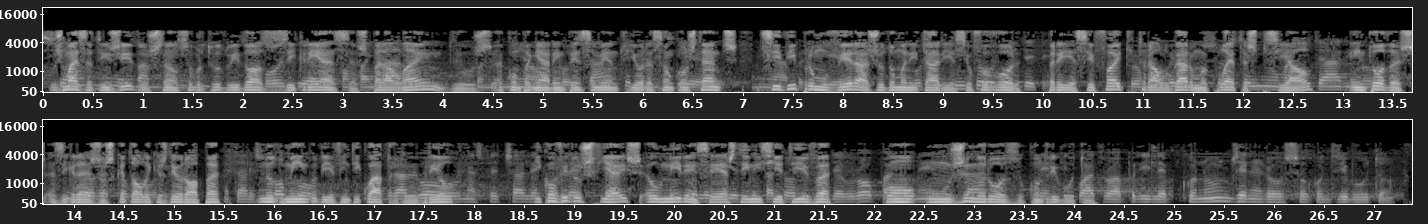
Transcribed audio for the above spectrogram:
Os mais atingidos são sobretudo idosos e crianças. Para além de os acompanhar em pensamento e oração constantes, decidi promover a ajuda humanitária a seu favor. Para esse efeito, terá lugar uma coleta especial em todas as igrejas católicas da Europa no domingo, dia 24 de abril, e convido os fiéis a unirem-se a esta iniciativa com um generoso contributo.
